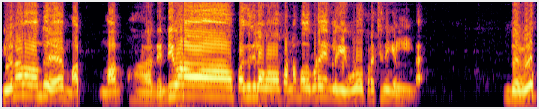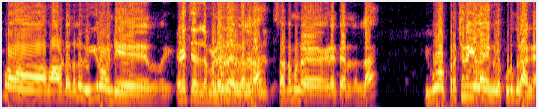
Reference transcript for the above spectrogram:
இதனால வந்து மத் ஆஹ் திண்டிவனம் பகுதியில் பண்ணும்போது கூட எங்களுக்கு இவ்வளோ பிரச்சனைகள் இல்லை. இந்த விழுப்புரம் மாவட்டத்தில் விக்கிரவாண்டி இடைத்தேர்தல இடைத்தேர்தல்ல சட்டமன்ற இடைத்தேர்தல்ல இவ்வளவு பிரச்சனைகளை எங்களுக்கு கொடுக்குறாங்க.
